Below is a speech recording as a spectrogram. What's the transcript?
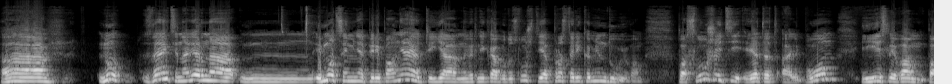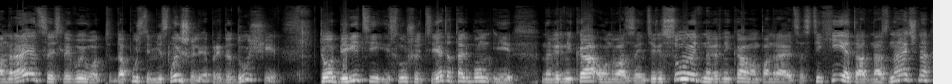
А, ну, знаете, наверное, эмоции меня переполняют, и я наверняка буду слушать. Я просто рекомендую вам. Послушайте этот альбом, и если вам понравится, если вы вот, допустим, не слышали предыдущие, то берите и слушайте этот альбом, и наверняка он вас заинтересует, наверняка вам понравятся стихи, это однозначно.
